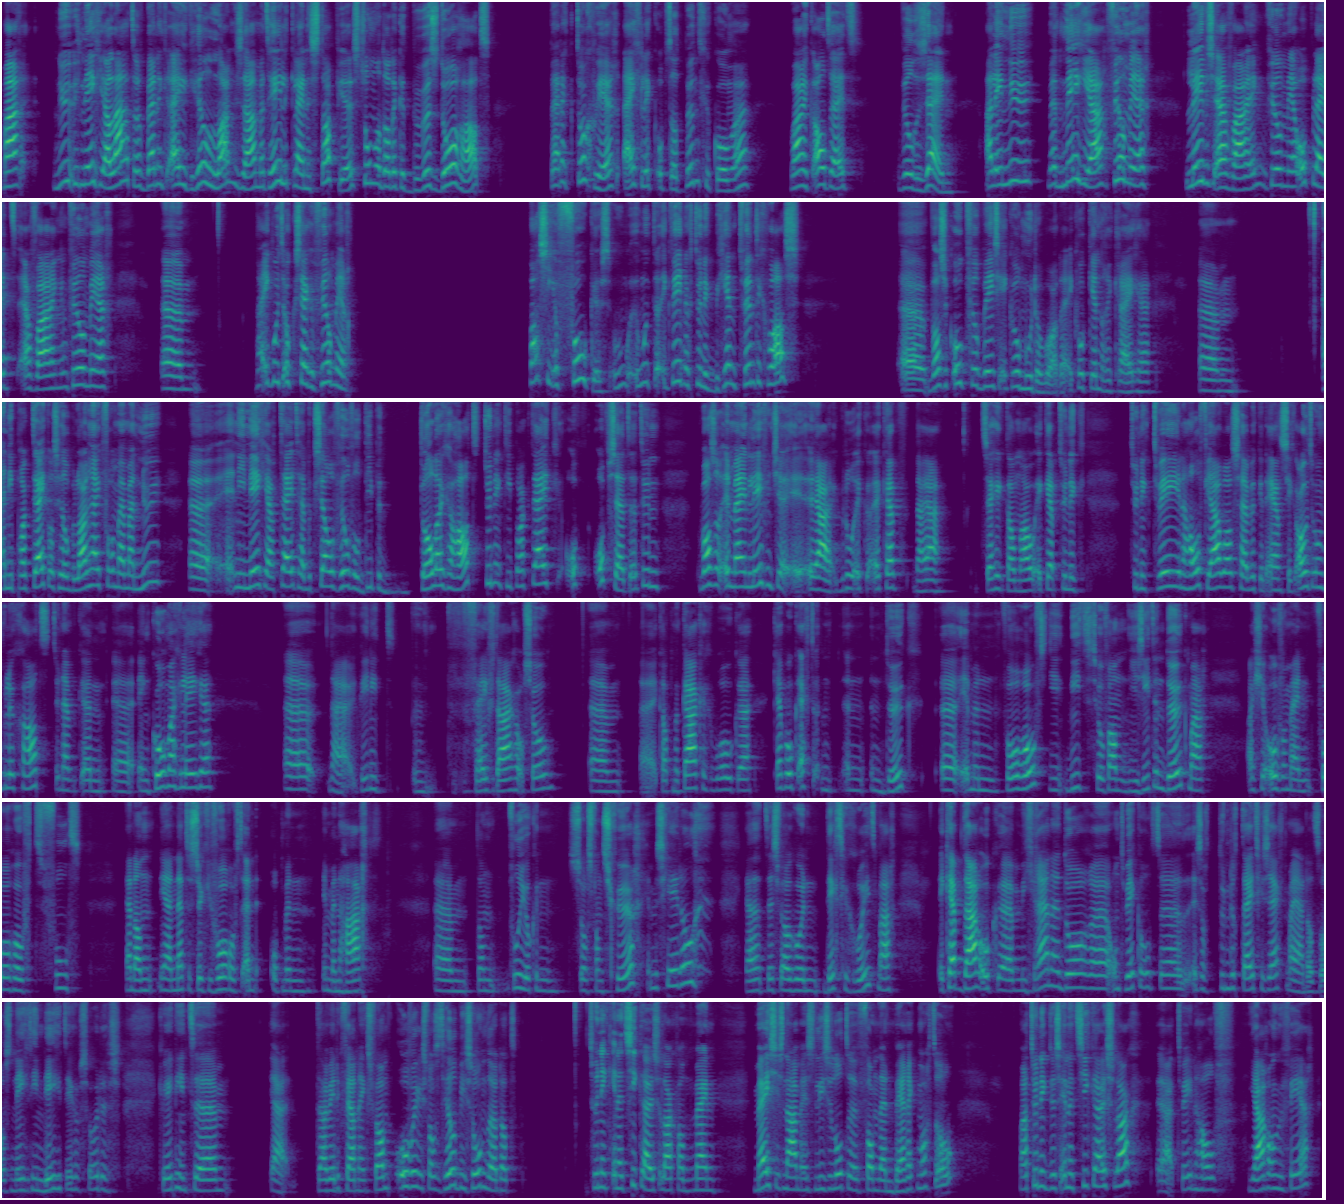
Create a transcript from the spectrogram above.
Maar nu, negen jaar later, ben ik eigenlijk heel langzaam met hele kleine stapjes, zonder dat ik het bewust door had, ben ik toch weer eigenlijk op dat punt gekomen waar ik altijd wilde zijn. Alleen nu, met negen jaar, veel meer levenservaring, veel meer opleidervaring, veel meer, ehm, nou ik moet ook zeggen, veel meer passie of focus. Hoe, hoe moet ik weet nog, toen ik begin twintig was, uh, was ik ook veel bezig. Ik wil moeder worden, ik wil kinderen krijgen. Ehm, en die praktijk was heel belangrijk voor mij. Maar nu, uh, in die negen jaar tijd, heb ik zelf heel veel diepe dallen gehad. Toen ik die praktijk op, opzette, toen was er in mijn leventje, eh, ja, ik bedoel, ik, ik heb, nou ja, zeg ik dan nou, ik heb toen ik, toen ik tweeënhalf jaar was, heb ik een ernstig auto-ongeluk gehad. Toen heb ik een, uh, in coma gelegen. Nou ja, ik weet niet, vijf dagen of zo. Um, ik had mijn kaken gebroken. Ik heb ook echt een, een, een deuk in mijn voorhoofd. Die, niet zo van, je ziet een deuk, maar als je over mijn voorhoofd voelt, en dan ja, net een stukje voorhoofd en op mijn, in mijn haar Ehm, dan voel je ook een soort van scheur in mijn schedel. ja, het is wel gewoon dichtgegroeid. Maar ik heb daar ook uh, migraine door uh, ontwikkeld, uh, is er toen de tijd gezegd. Maar ja, dat was 1990 of zo. Dus ik weet niet, ehm, ja, daar weet ik verder niks van. Overigens was het heel bijzonder dat toen ik in het ziekenhuis lag, want mijn meisjesnaam is Lieselotte van den Bergmortel. Maar toen ik dus in het ziekenhuis lag, ja, 2,5 jaar ongeveer,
